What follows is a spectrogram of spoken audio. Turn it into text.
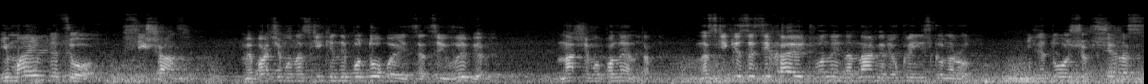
І маємо для цього всі шанси. Ми бачимо, наскільки не подобається цей вибір нашим опонентам, наскільки зазіхають вони на наміри українського народу. І для того, щоб ще раз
